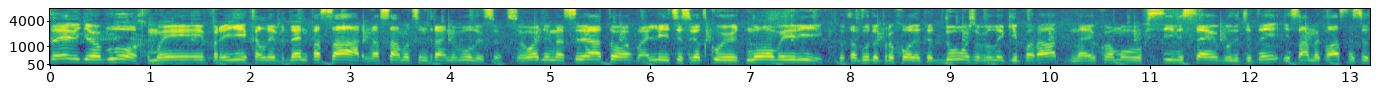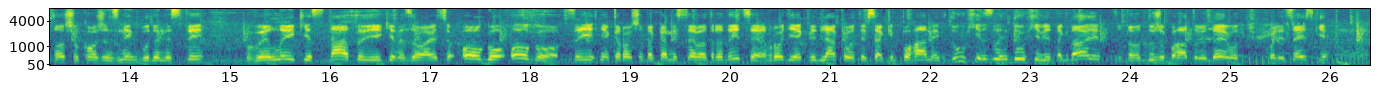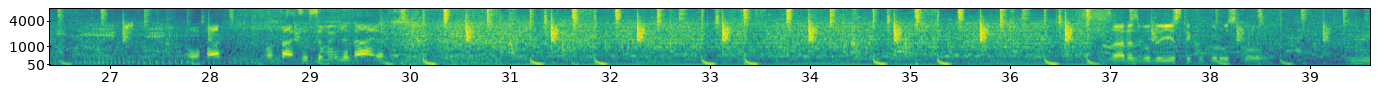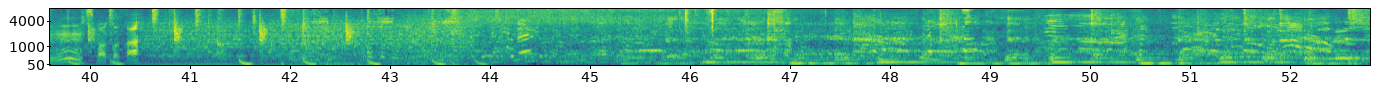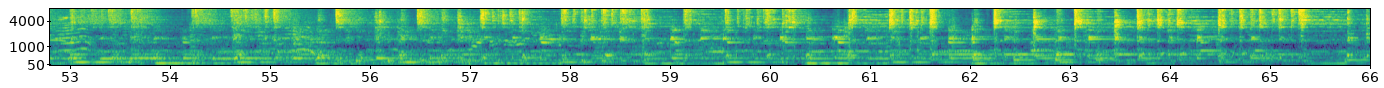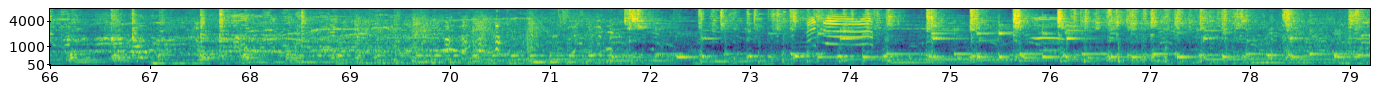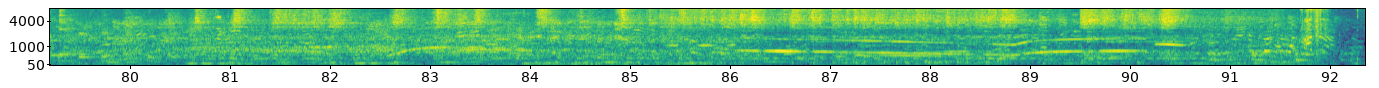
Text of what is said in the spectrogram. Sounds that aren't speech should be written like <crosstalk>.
Це відеоблог. Ми приїхали в Ден Пасар на саму центральну вулицю. Сьогодні на свято малійці святкують новий рік. Тут буде проходити дуже великий парад, на якому всі місцеві будуть іти. І саме класне це те, що кожен з них буде нести великі статуї, які називаються Ого-Ого. Це їхня коротше така місцева традиція. Вроді як відлякувати всяких поганих духів, злих духів і так далі. Тут дуже багато людей, от поліцейські. Опа, отак це все виглядає. Зараз буду їсти кукурузку. М, Смакота.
